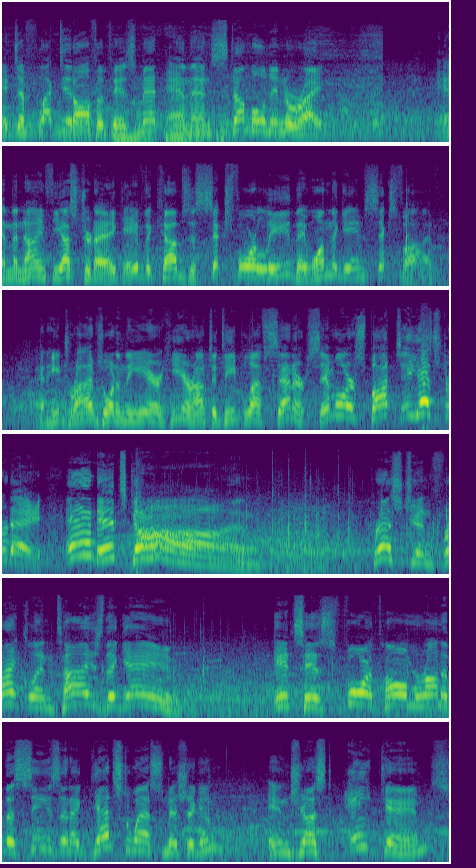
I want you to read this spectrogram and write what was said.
It deflected off of his mitt and then stumbled into right. In the ninth yesterday, gave the Cubs a 6 4 lead. They won the game 6 5. And he drives one in the air here out to deep left center. Similar spot to yesterday. And it's gone! Christian Franklin ties the game. It's his fourth home run of the season against West Michigan in just eight games,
